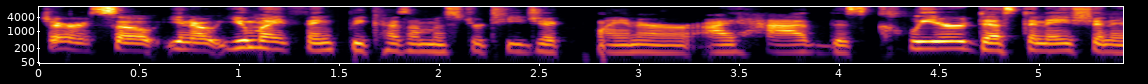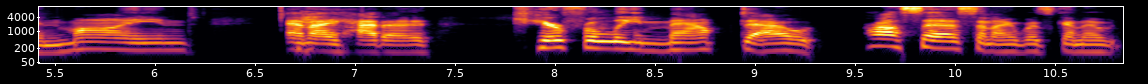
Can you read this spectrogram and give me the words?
Sure. So, you know, you might think because I'm a strategic planner, I had this clear destination in mind and I had a carefully mapped out process and I was going to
